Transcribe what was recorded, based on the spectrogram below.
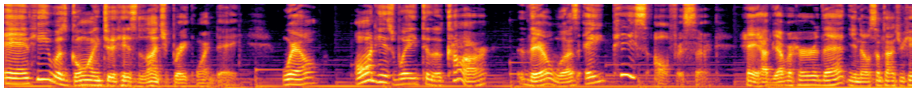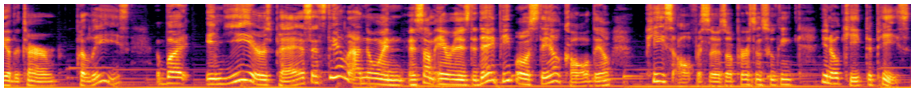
and he was going to his lunch break one day. Well, on his way to the car, there was a peace officer. Hey, have you ever heard that? You know, sometimes you hear the term police, but in years past, and still I know in, in some areas today, people still call them peace officers or persons who can, you know, keep the peace.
